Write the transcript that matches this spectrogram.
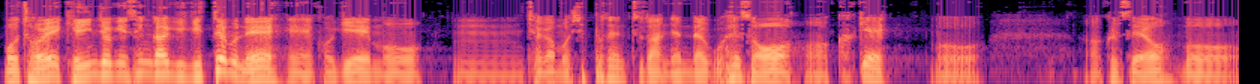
뭐 저의 개인적인 생각이기 때문에 예, 거기에 뭐 음, 제가 뭐 10%도 안 된다고 해서 어, 크게 뭐 어, 글쎄요 뭐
